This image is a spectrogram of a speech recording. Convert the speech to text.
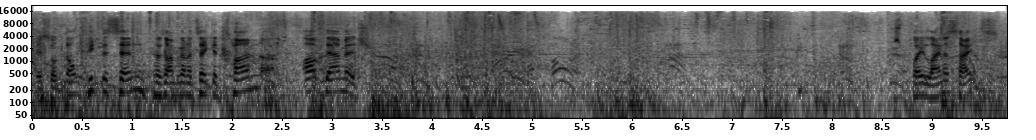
Okay, so don't peek this in because I'm gonna take a ton of damage. Just play line of sight.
